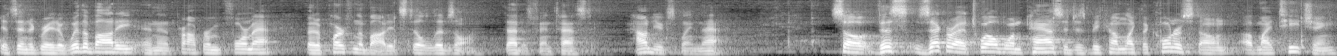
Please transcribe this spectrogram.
It's integrated with a body and in a proper format, but apart from the body, it still lives on. That is fantastic. How do you explain that? So this Zechariah 12:1 passage has become like the cornerstone of my teaching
